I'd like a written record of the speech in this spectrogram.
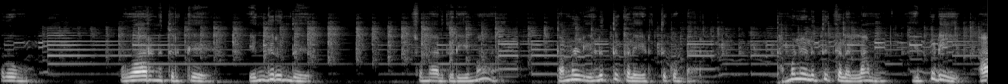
அதுவும் உதாரணத்திற்கு எங்கிருந்து சொன்னார் தெரியுமா? தமிழ் எழுத்துக்களை எடுத்துக்கொண்டார் தமிழ் எழுத்துக்கள் எல்லாம் எப்படி அ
